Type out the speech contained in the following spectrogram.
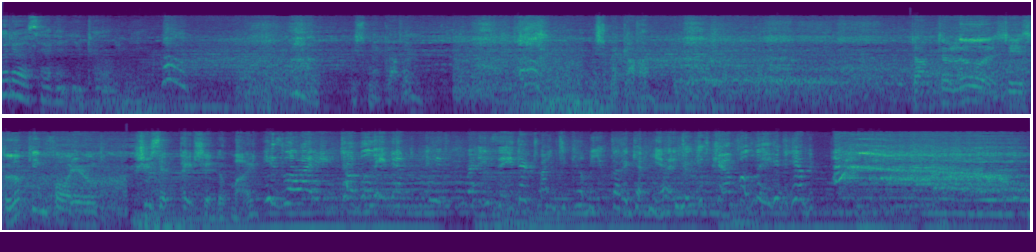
What else haven't you told me? Miss McGovern. Miss McGovern. Dr. Lewis, is looking for you. She's a patient of mine. He's lying. Don't believe him. He's crazy. They're trying to kill me. You've got to get me out of here. You can't believe him. Dead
